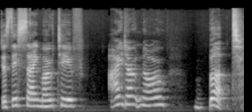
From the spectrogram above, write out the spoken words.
does this say motive? I don't know, but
